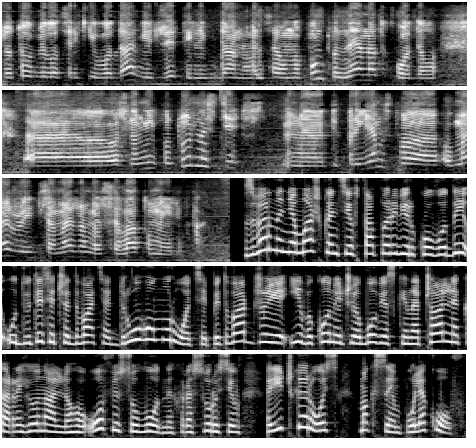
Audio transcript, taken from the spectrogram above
до того білоцерків вода від жителів даного населеного пункту не надходило. Е, основні потужності е, підприємства обмежуються межами села Томилівка. Звернення мешканців та перевірку води у 2022 році підтверджує і виконуючий обов'язки начальника регіонального офісу водних ресурсів річки Рось Максим Поляков.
